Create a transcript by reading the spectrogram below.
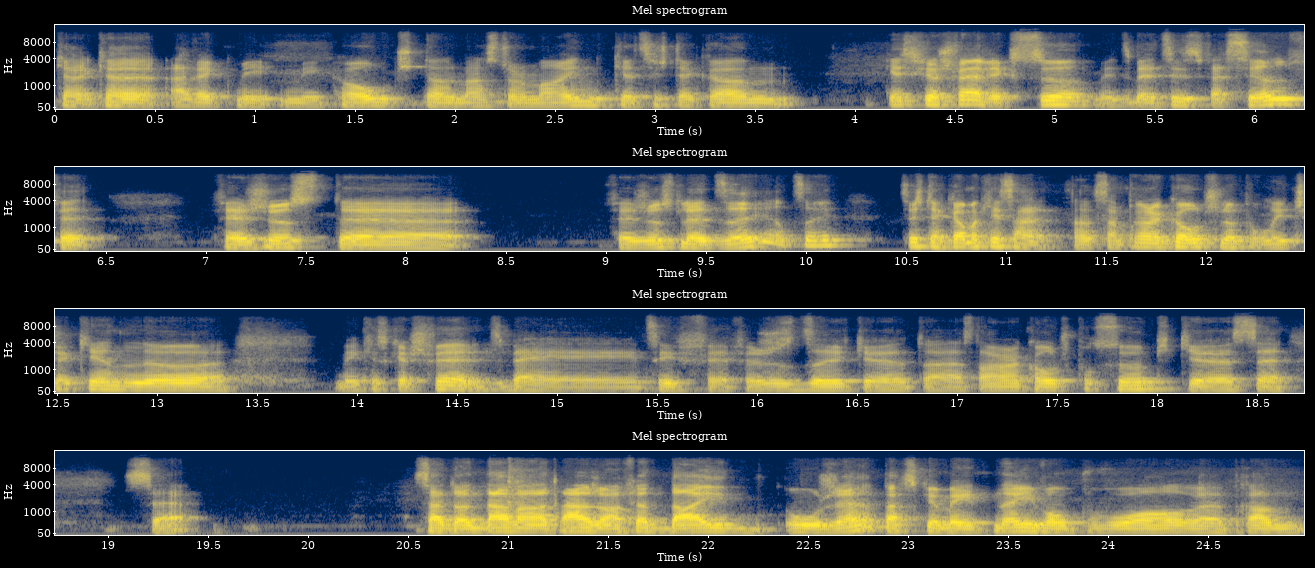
quand, avec mes, mes, coachs dans le mastermind, que j'étais comme Qu'est-ce que je fais avec ça? Il dit ben, c'est facile, fais, juste, euh, juste le dire. J'étais comme OK, ça, ça, me prend un coach là, pour les check-ins mais qu'est-ce que je fais? Dit, ben, tu sais, fais, juste dire que tu as, un coach pour ça, puis que ça, donne davantage, en fait, d'aide aux gens parce que maintenant, ils vont pouvoir euh, prendre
